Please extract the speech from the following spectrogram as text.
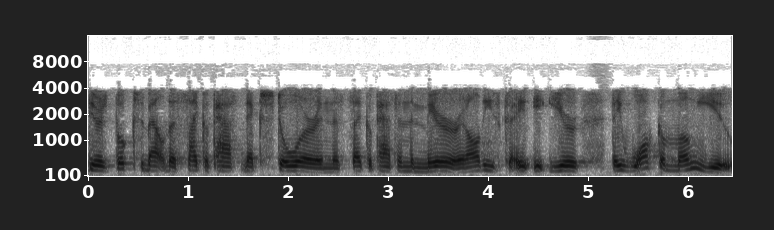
there's books about the psychopath next door and the psychopath in the mirror and all these. It, you're they walk among you,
